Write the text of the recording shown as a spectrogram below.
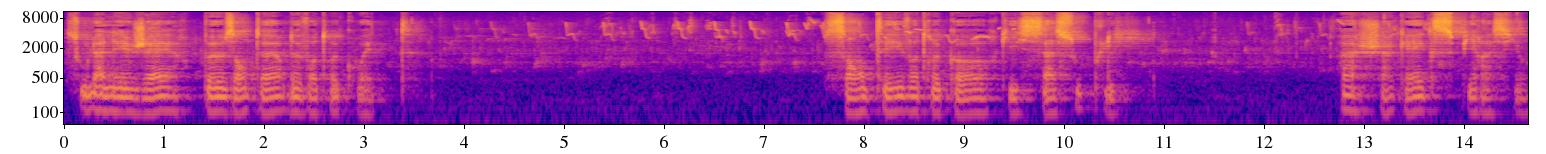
sous la légère pesanteur de votre couette. Sentez votre corps qui s'assouplit à chaque expiration.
